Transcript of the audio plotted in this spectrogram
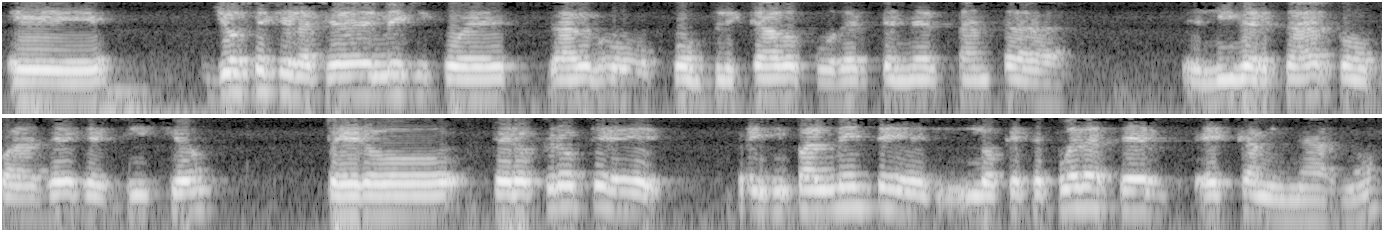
Eh, yo sé que la Ciudad de México es algo complicado poder tener tanta libertad como para hacer ejercicio, pero, pero creo que principalmente lo que se puede hacer es caminar, ¿no?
